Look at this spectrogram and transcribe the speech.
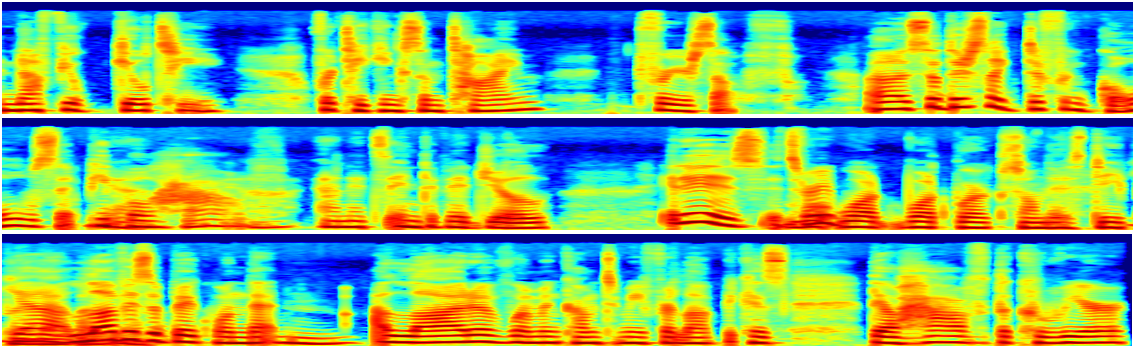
and not feel guilty for taking some time for yourself. Uh, so there's like different goals that people Yeah, have. And it's individual. It is. It's very what, what what works on this deeper yeah. level. Love yeah. is a big one that mm. a lot of women come to me for love because they'll have the career,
